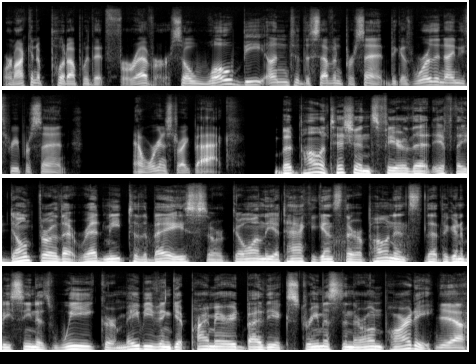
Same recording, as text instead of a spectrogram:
we're not going to put up with it forever. So woe be unto the 7% because we're the 93% and we're going to strike back. But politicians fear that if they don't throw that red meat to the base or go on the attack against their opponents, that they're going to be seen as weak or maybe even get primaried by the extremists in their own party. Yeah.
